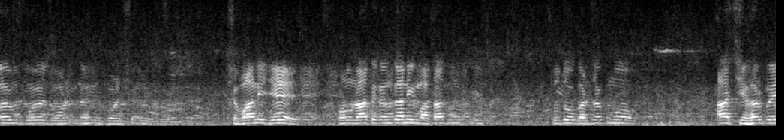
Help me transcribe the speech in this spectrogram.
કોઈ છે પણ હું નાથ ગંગાની માતા જ નથી તું તો ગરજકમાં, આ ચહેર પે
